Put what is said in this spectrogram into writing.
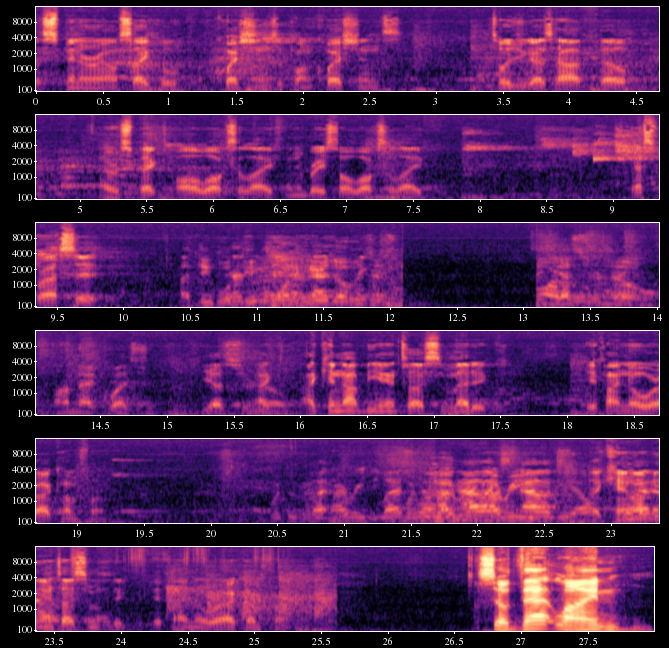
a spin around cycle of questions upon questions. I told you guys how I felt. I respect all walks of life and embrace all walks of life. That's where I sit. I think what people want to hear though is yes or no on that question. Yes or I, no. I cannot be anti Semitic if I know where I come from. I cannot be anti Semitic if I know where I come from. So that line,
